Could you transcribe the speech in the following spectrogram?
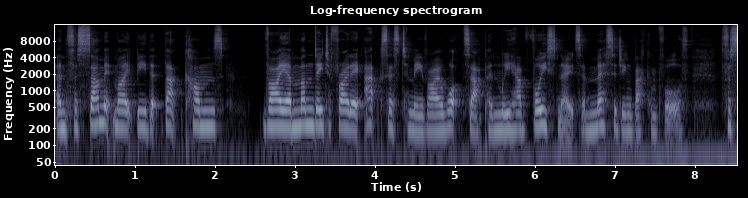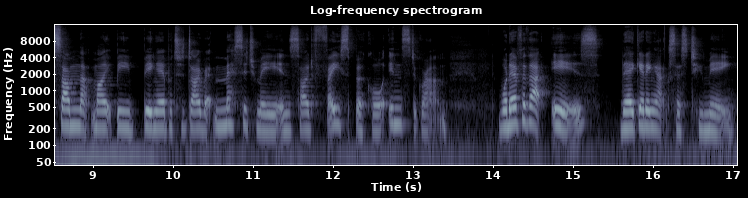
And for some, it might be that that comes via Monday to Friday access to me via WhatsApp, and we have voice notes and messaging back and forth. For some, that might be being able to direct message me inside Facebook or Instagram. Whatever that is, they're getting access to me.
